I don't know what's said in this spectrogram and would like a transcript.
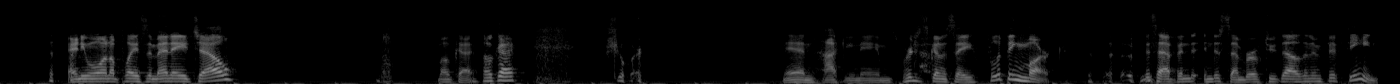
Anyone want to play some NHL? Okay. Okay. Sure. Man, hockey names. We're just going to say Flipping Mark. this happened in December of 2015.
